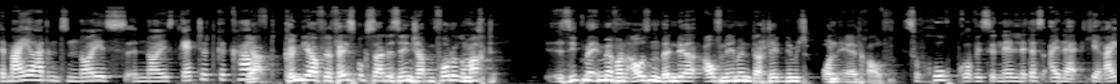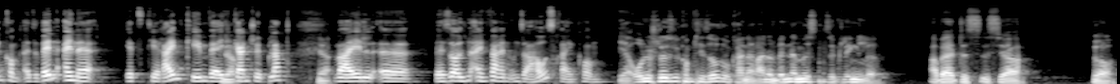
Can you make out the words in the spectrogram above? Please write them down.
Der Mario hat uns ein neues, ein neues Gadget Ja, gekauft. könnt ihr auf der Facebook-Seite sehen, ich habe ein Foto gemacht. Sieht man immer von außen, wenn wir aufnehmen, da steht nämlich On Air drauf. So hochprofessionell, nicht, dass einer hier reinkommt. Also wenn einer jetzt hier reinkäme, wäre ich Ja. ganz schön platt. Ja. Weil äh, wer soll denn einfach in unser Haus reinkommen? Ja, ohne Schlüssel kommt hier sowieso keiner rein und wenn, dann müssten sie klingeln. Aber das ist ja, ja,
